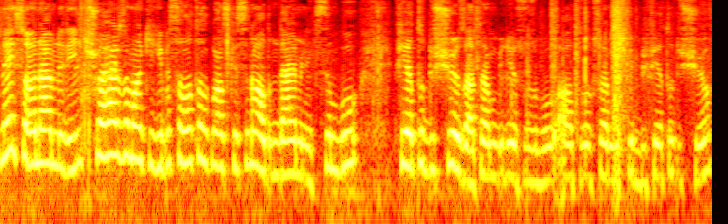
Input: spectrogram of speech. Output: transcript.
Neyse önemli değil. Şu her zamanki gibi salatalık maskesini aldım Derminix'in. Bu fiyatı düşüyor zaten biliyorsunuz bu 6.95 gibi bir fiyata düşüyor.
